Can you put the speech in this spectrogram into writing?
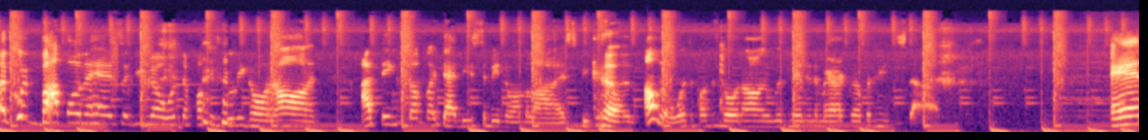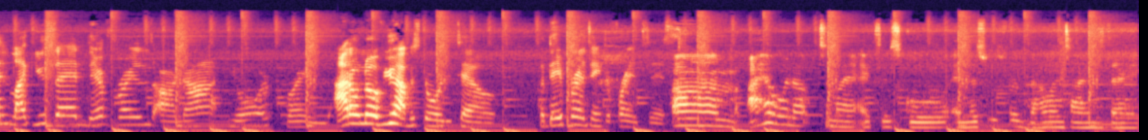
a quick bop on the head so you know what the fuck is really going on. I think stuff like that needs to be normalized because I don't know what the fuck is going on with men in America, but it needs to stop. And like you said, their friends are not your friends. I don't know if you have a story to tell, but their friends ain't your friends, sis. Um, I had went up to my ex's school, and this was for Valentine's Day.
